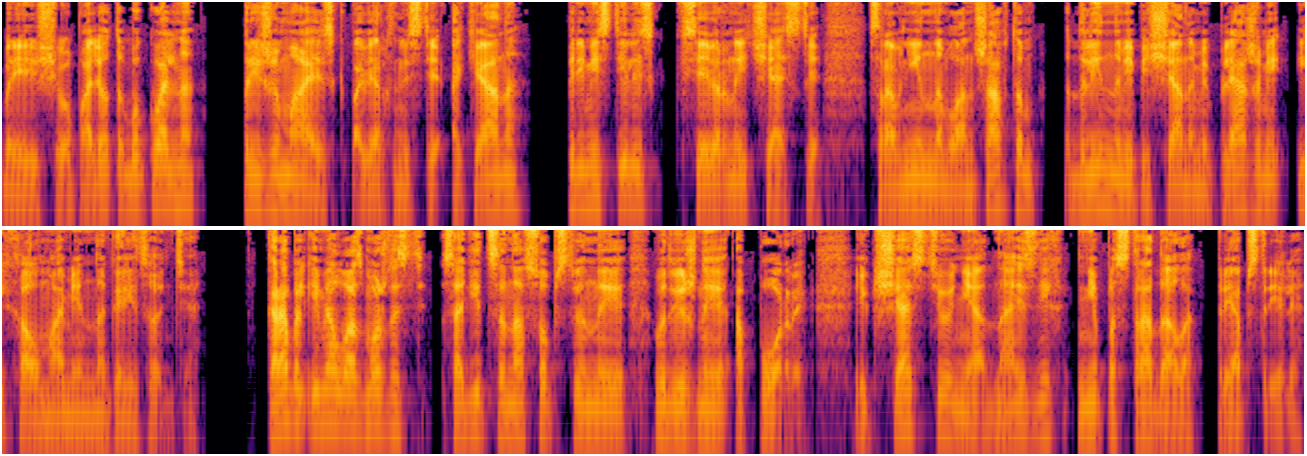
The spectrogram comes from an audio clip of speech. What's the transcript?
бреющего полета, буквально прижимаясь к поверхности океана, переместились к северной части с равнинным ландшафтом, длинными песчаными пляжами и холмами на горизонте. Корабль имел возможность садиться на собственные выдвижные опоры, и, к счастью, ни одна из них не пострадала при обстреле.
